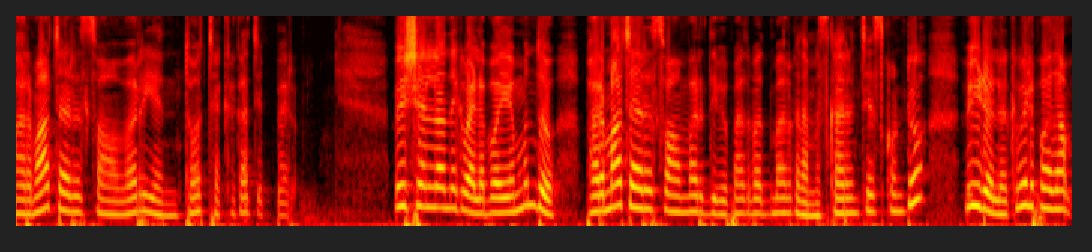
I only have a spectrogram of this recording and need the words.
పరమాచార్య స్వామివారు ఎంతో చక్కగా చెప్పారు. విషయంలోనికి వెళ్ళబోయే ముందు పరమాచార్య స్వామివారి దివ్యపాద పద్మాలకు నమస్కారం చేసుకుంటూ వీడియోలోకి వెళ్ళిపోదాం.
